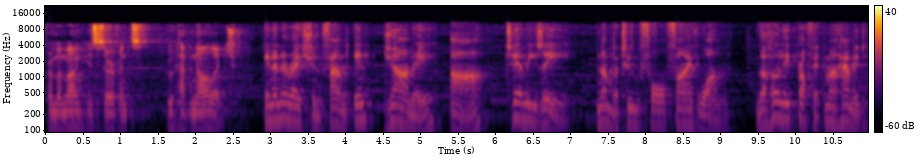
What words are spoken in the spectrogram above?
from among His servants who have knowledge. In a narration found in Jami R. Tirmizi, number 2451, the Holy Prophet Muhammad,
